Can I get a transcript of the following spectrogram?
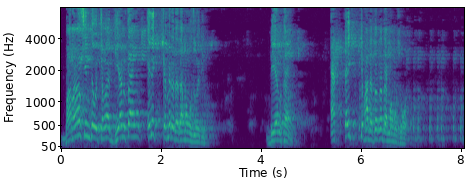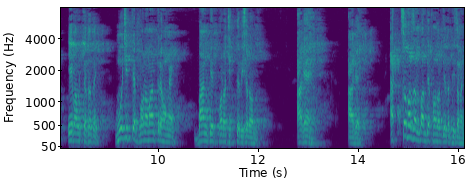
বানা চিন্তা করছ দিয়ান ট্যাং এনে ক্যামেরা দাদা আমার মুজুয়ে দি দিয়ান ট্যাং একটাই ভাতে তো দাদা আমার মুজুয় এবার উচ্চত তাই মুই চিত্তে বনমান্তের হঙে বান্তের পরচিত্ত বিচরণ আগে আগে। একশো পার্সেন্ট বান্তে পরচিত্ত বিচরণ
